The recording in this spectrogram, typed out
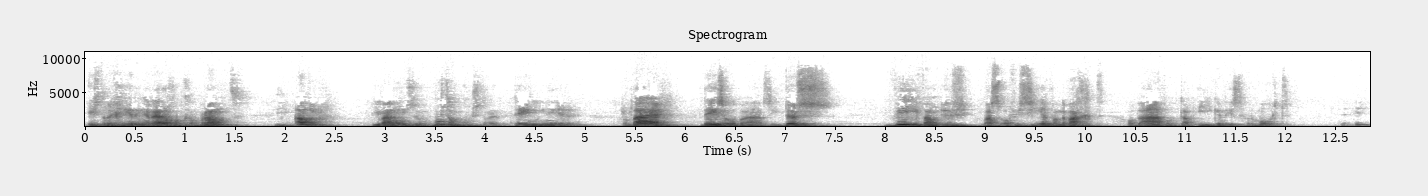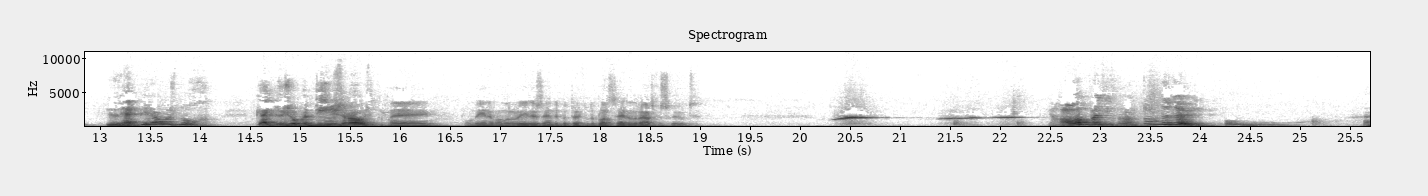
is de regering er erg op gebrand die ander, die waar onze boezem koesteren, te elimineren. Vandaar deze operatie. Dus, wie van u was officier van de wacht op de avond dat Egan is vermoord? U hebt hier alles nog. Kijk dus op het dienstrooster. Nee, om de een of andere reden zijn de betreffende bladzijden eruit gescheurd. Hou op met die verdomde deun. Oeh.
